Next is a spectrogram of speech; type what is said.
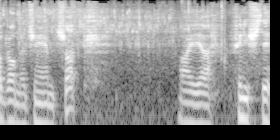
Got it on the jam chuck, I uh, finish the,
